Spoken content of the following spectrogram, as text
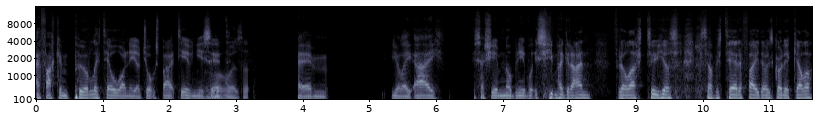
if I can poorly tell one of your jokes back to you, and you said, what was it? um, you're like, aye, it's a shame not being able to see my gran for the last two years because I was terrified I was going to kill her,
